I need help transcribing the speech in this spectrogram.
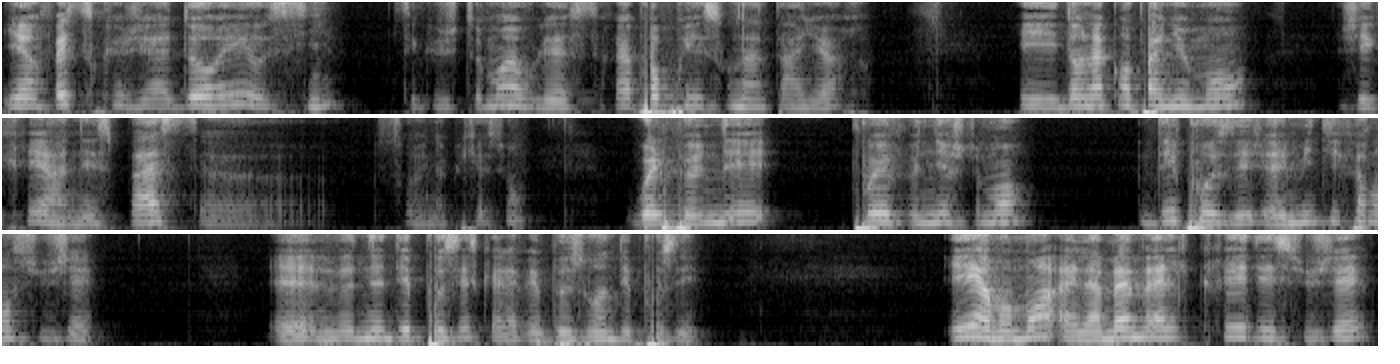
Et en fait, ce que j'ai adoré aussi, c'est que justement, elle voulait se réapproprier son intérieur. Et dans l'accompagnement, j'ai créé un espace euh, sur une application où elle pouvait venir justement déposer. J'avais mis différents sujets. Elle venait déposer ce qu'elle avait besoin de déposer. Et à un moment, elle a même, elle, créé des sujets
